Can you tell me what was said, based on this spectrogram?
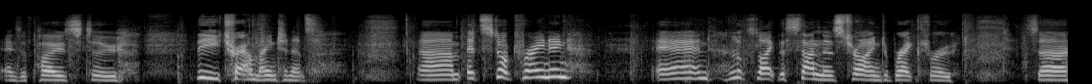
as opposed to the trail maintenance. Um, it stopped raining and looks like the sun is trying to break through. So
